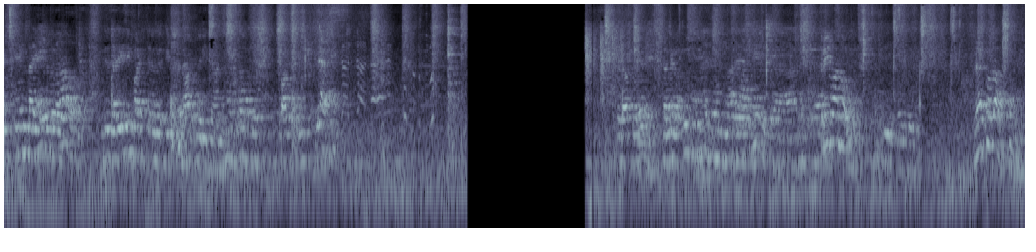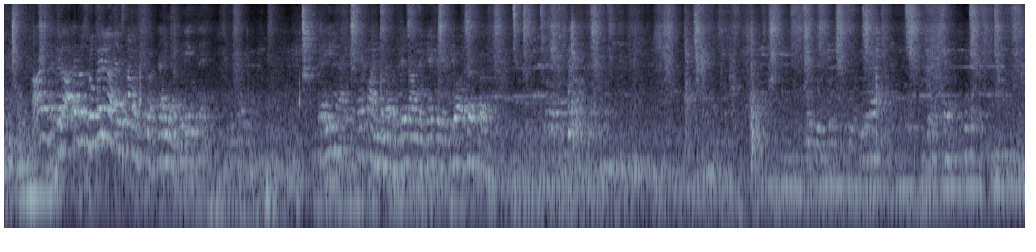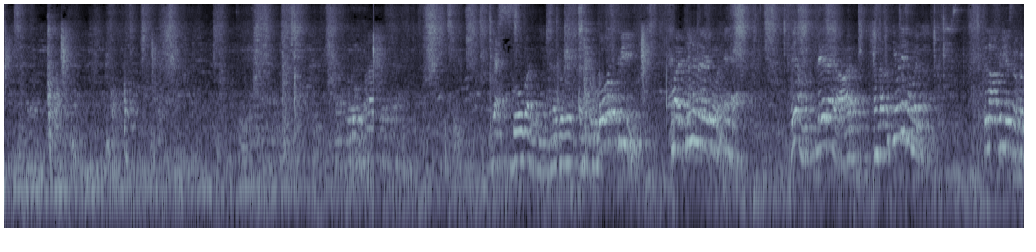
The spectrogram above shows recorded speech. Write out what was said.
It seems like uh, it is very easy, but uh, it is not very challenging chance. But yes. Three one हो रेस्ट होला हाँ तेरा आगे बस ही लगाना है इस तरह मत बदले जो असर कर यस दो बार दो थ्री हमारे थ्री है मेरे टू ये हम प्लेयर है यार। हम तो क्यों नहीं समझ चलो आप भी ये सफ़र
